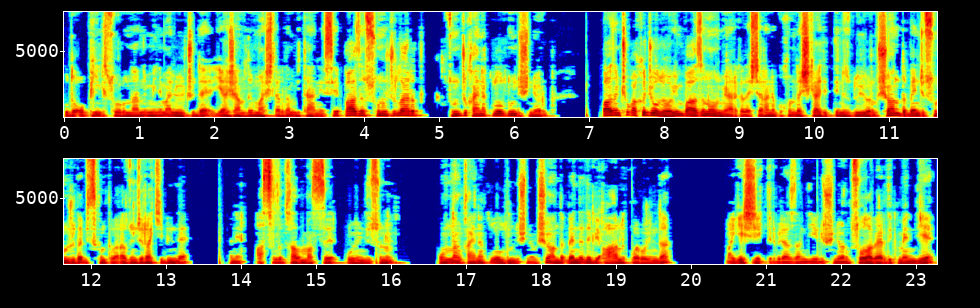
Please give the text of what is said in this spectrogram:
Bu da o ping sorunlarının minimal ölçüde yaşandığı maçlardan bir tanesi. Bazen sunucular sunucu kaynaklı olduğunu düşünüyorum. Bazen çok akıcı oluyor oyun, bazen olmuyor arkadaşlar. Hani bu konuda şikayet ettiğinizi duyuyorum. Şu anda bence sunucuda bir sıkıntı var. Az önce rakibin de hani asılı kalması oyuncusunun ondan kaynaklı olduğunu düşünüyorum. Şu anda bende de bir ağırlık var oyunda. Ama geçecektir birazdan diye düşünüyorum. Sola verdik Mendy'ye.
